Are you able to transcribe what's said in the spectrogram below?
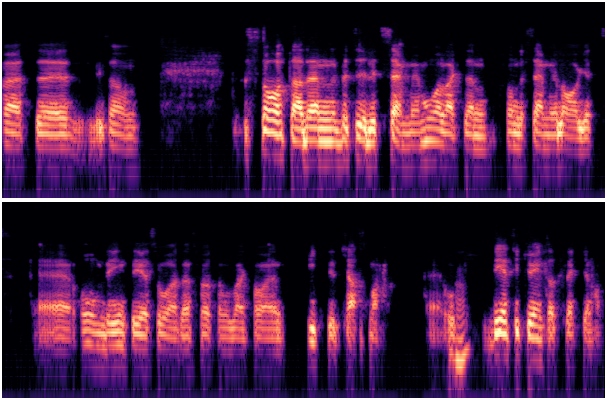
för att eh, liksom, starta den betydligt sämre målvakten från det sämre laget eh, om det inte är så att ens första målvakt har en riktigt kass match. Eh, och ja. det tycker jag inte att Fläcken har.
